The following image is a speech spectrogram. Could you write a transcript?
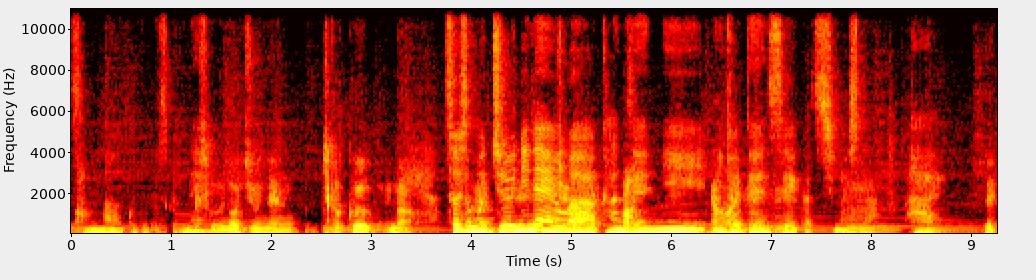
そんなことですかね。そういうのを10年近く今そうです。もう12年は完全に二拠点生活しました。はい。で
